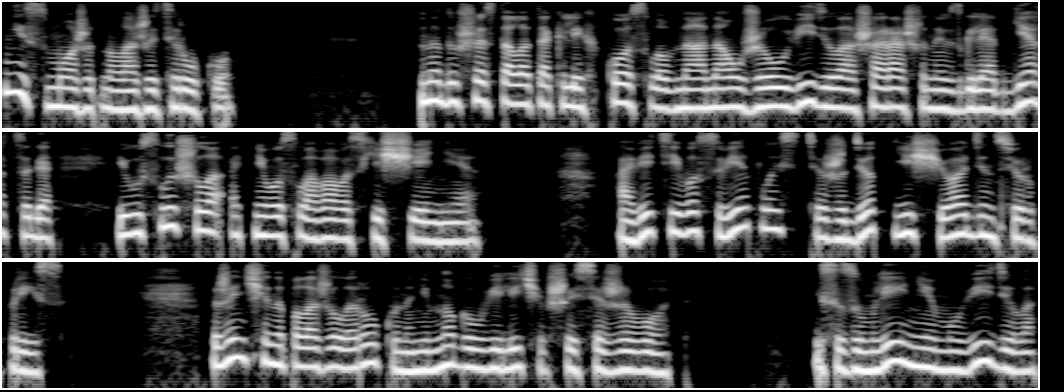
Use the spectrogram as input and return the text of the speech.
не сможет наложить руку. На душе стало так легко, словно она уже увидела ошарашенный взгляд герцога и услышала от него слова восхищения. А ведь его светлость ждет еще один сюрприз. Женщина положила руку на немного увеличившийся живот и с изумлением увидела,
